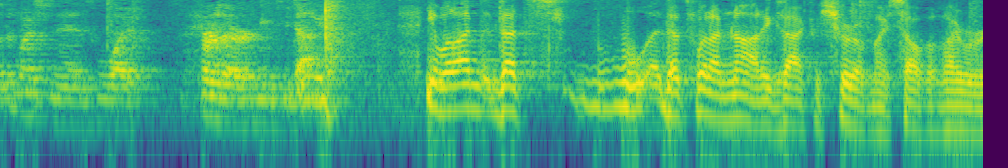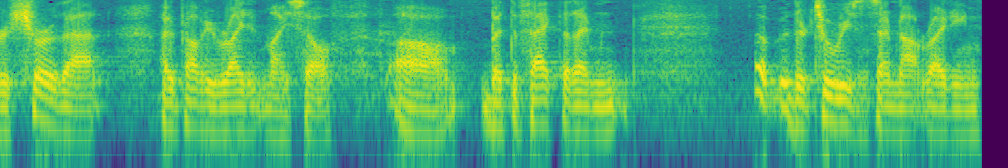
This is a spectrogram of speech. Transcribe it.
So the question is, what further needs to be done? Yeah, well, I'm, that's, that's what I'm not exactly sure of myself. If I were sure of that, I'd probably write it myself. Um, but the fact that I'm, uh, there are two reasons I'm not writing.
